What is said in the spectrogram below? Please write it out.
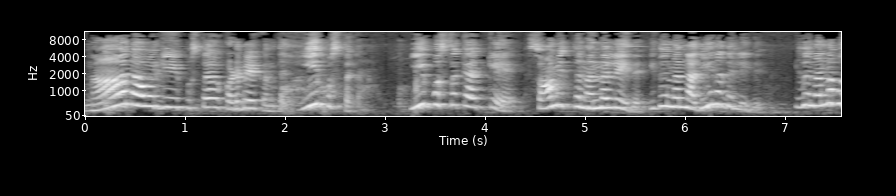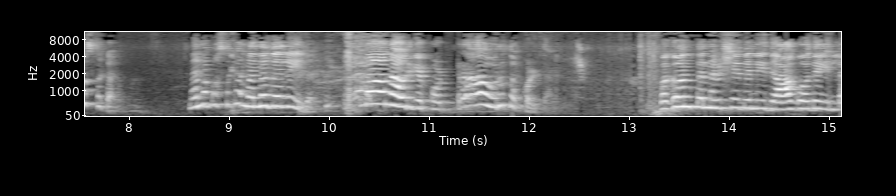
ನಾನು ಅವ್ರಿಗೆ ಈ ಪುಸ್ತಕ ಕೊಡಬೇಕಂತ. ಈ ಪುಸ್ತಕ. ಈ ಪುಸ್ತಕಕ್ಕೆ ಸ್ವಾಮಿತ್ವ ನನ್ನಲ್ಲೇ ಇದೆ. ಇದು ನನ್ನ ಅಧೀನದಲ್ಲಿದೆ. ಇದು ನನ್ನ ಪುಸ್ತಕ. ನನ್ನ ಪುಸ್ತಕ ನನ್ನದಲ್ಲೇ ಇದೆ. ನಾನು ಅವರಿಗೆ ಕೊಟ್ಟರೆ ಅವರು ತಕೊಳ್ತಾರೆ ಭಗವಂತನ ವಿಷಯದಲ್ಲಿ ಇದು ಆಗೋದೇ ಇಲ್ಲ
